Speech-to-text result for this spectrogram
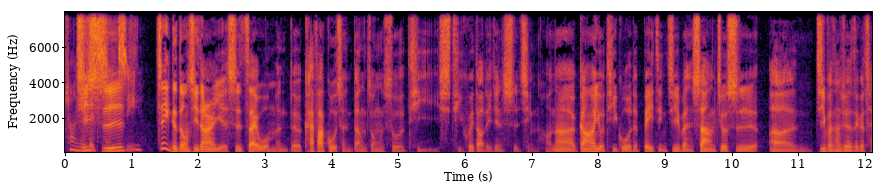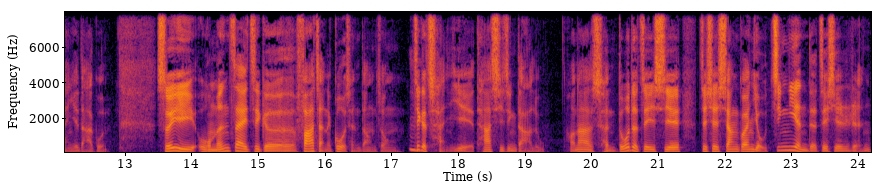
创、嗯、业？其实这个东西当然也是在我们的开发过程当中所体体会到的一件事情。好，那刚刚有提过的背景，基本上就是呃，基本上就是这个产业打滚。所以，我们在这个发展的过程当中，嗯、这个产业它吸进大陆，好，那很多的这些这些相关有经验的这些人，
